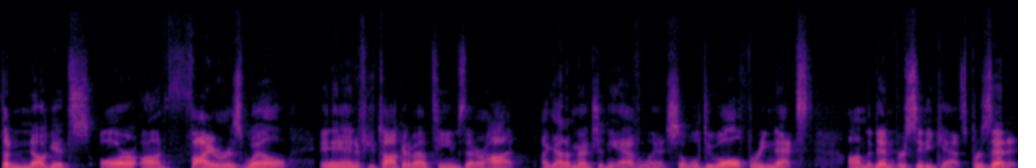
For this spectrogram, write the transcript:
The Nuggets are on fire as well. And if you're talking about teams that are hot, I got to mention the Avalanche. So we'll do all three next on the Denver City Cast, presented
